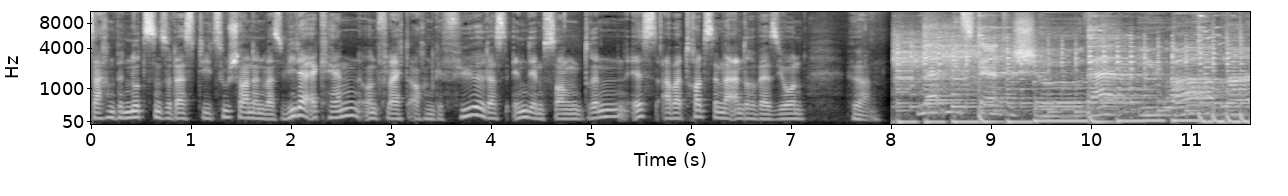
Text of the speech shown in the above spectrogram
Sachen benutzen, sodass die Zuschauerinnen was wiedererkennen und vielleicht auch ein Gefühl, das in dem Song drin ist, aber trotzdem eine andere Version hören. Let me stand to show that you are blind.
